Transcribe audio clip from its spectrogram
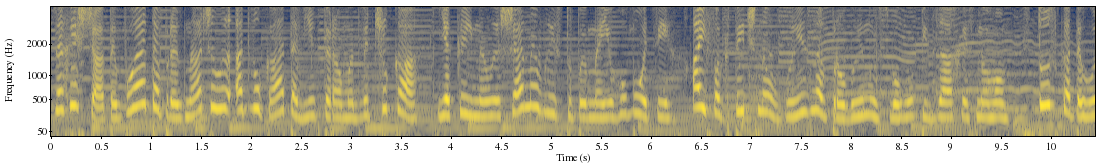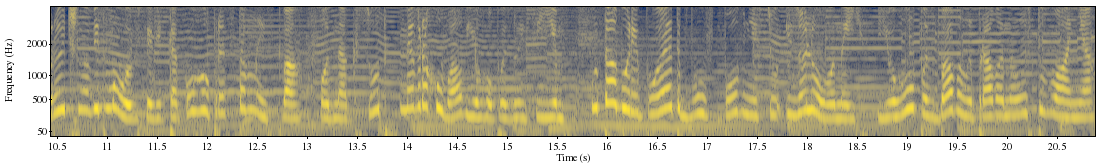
Захищати поета призначили адвоката Віктора Медведчука, який не лише не виступив на його боці, а й фактично визнав провину свого підзахисного. Стус категорично відмовився від такого представництва, однак суд не врахував його позиції. У таборі поет був повністю ізольований. Його позбавили права на листування,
